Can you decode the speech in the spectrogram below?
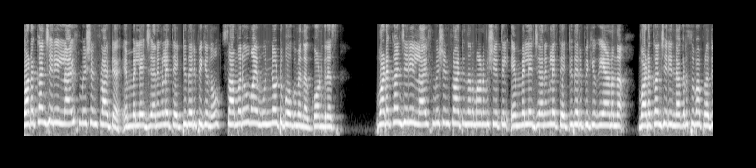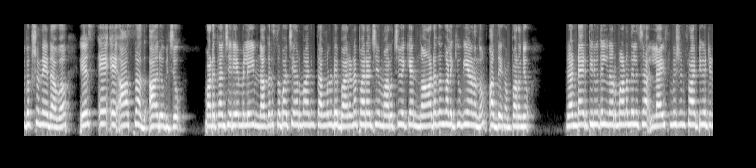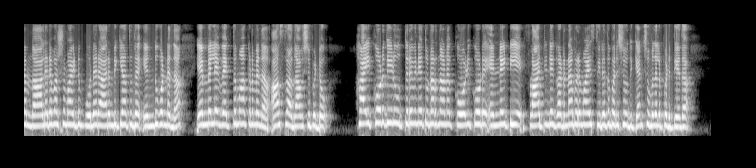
Vadakkanchery life mission flat M L A ജനങ്ങളെ തെറ്റിദ്ധരിപ്പിക്കുന്നു. സമരവുമായി മുന്നോട്ടു പോകുമെന്ന് Congress. Vadakkanchery life mission flat നിർമ്മാണ വിഷയത്തിൽ എം എൽ എ ജനങ്ങളെ തെറ്റിദ്ധരിപ്പിക്കുകയാണെന്ന് വടക്കാഞ്ചേരി നഗരസഭാ പ്രതിപക്ഷ നേതാവ് എസ് എ എ ആസാദ് ആരോപിച്ചു. വടക്കാഞ്ചേരി എം എൽ എയും നഗരസഭാ ചെയർമാനും തങ്ങളുടെ ഭരണപരാജയം മറച്ചുവെക്കാൻ നാടകം കളിക്കുകയാണെന്നും അദ്ദേഹം പറഞ്ഞു. രണ്ടായിരത്തി ഇരുപതിൽ നിർമ്മാണം നിലച്ച ലൈഫ് മിഷൻ ഫ്ളാറ്റ് കെട്ടിടം നാലര വർഷമായിട്ടും പുനരാരംഭിക്കാത്തത് എന്തുകൊണ്ടെന്ന് എം എൽ എ വ്യക്തമാക്കണമെന്ന് ആസാദ് ആവശ്യപ്പെട്ടു. ഹൈക്കോടതിയുടെ ഉത്തരവിനെ തുടർന്നാണ് കോഴിക്കോട് എൻ ഐ ടിയെ ഫ്ളാറ്റിന്റെ ഘടനാപരമായ സ്ഥിരത പരിശോധിക്കാൻ ചുമതലപ്പെടുത്തിയത്.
